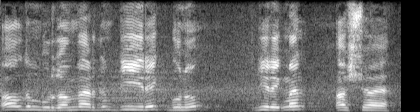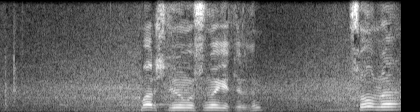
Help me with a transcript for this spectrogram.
Aldım buradan verdim. Direkt bunu direktmen aşağıya marş dinamosuna getirdim. Sonra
